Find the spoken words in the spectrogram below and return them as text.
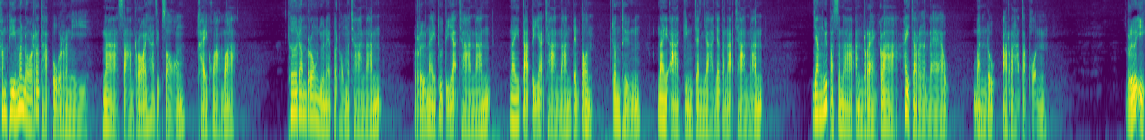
คำพีมโนรถปูรณี หน้า 352 ไขความว่า เธอดำรงอยู่ในปฐมฌานนั้น หรือในทุติยฌานนั้น ในตติยฌานนั้นเป็นต้น จนถึง ในอากินจัญญายตนะฌานนั้น ยังวิปัสสนาอันแรงกล้าให้เจริญแล้ว บรรลุอรหัตผล หรืออีก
